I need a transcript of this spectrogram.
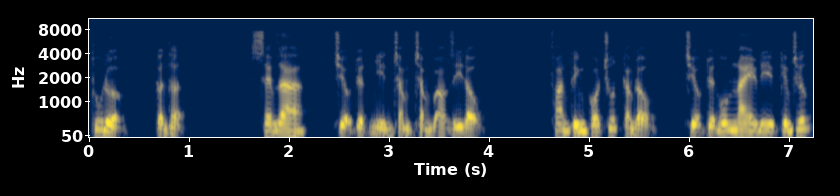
Thu được, cẩn thận. Xem ra, triệu tuyệt nhìn chằm chằm vào di động. Phan Kính có chút cảm động, triệu tuyệt hôm nay đi kiêm chức,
